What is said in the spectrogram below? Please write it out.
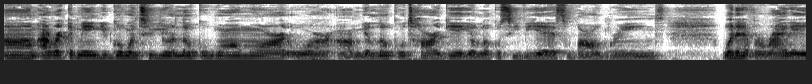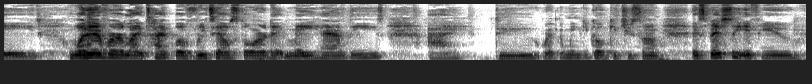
um, I recommend you go into your local Walmart or um, your local Target, your local CVS, Walgreens, whatever, Rite Aid, whatever like type of retail store that may have these. I do recommend you go get you some, especially if you,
